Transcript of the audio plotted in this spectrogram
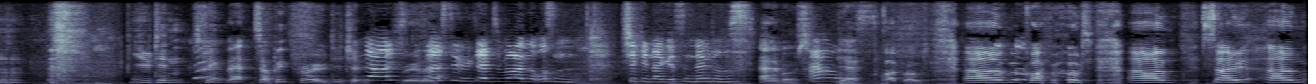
you didn't think that topic through, did you? No, I just the first thing that came to mind that wasn't Chicken nuggets and noodles. Animals. Animals. Yeah, quite broad. Um, quite broad. Um, so, um,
